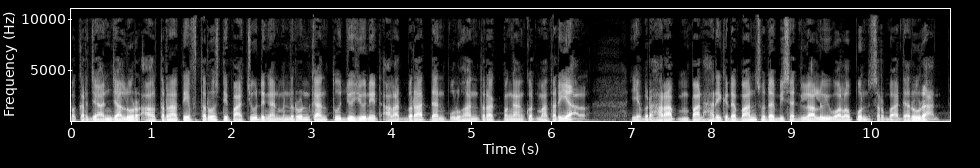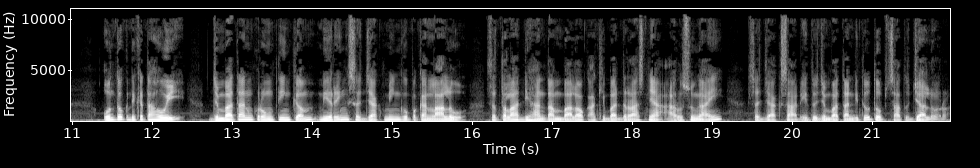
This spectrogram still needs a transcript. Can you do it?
pekerjaan jalur alternatif terus dipacu dengan menurunkan tujuh unit alat berat dan puluhan truk pengangkut material – ia berharap empat hari ke depan sudah bisa dilalui walaupun serba darurat. Untuk diketahui, jembatan Kerung Tingkem miring sejak minggu pekan lalu setelah dihantam balok akibat derasnya arus sungai. Sejak saat itu jembatan ditutup satu jalur.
